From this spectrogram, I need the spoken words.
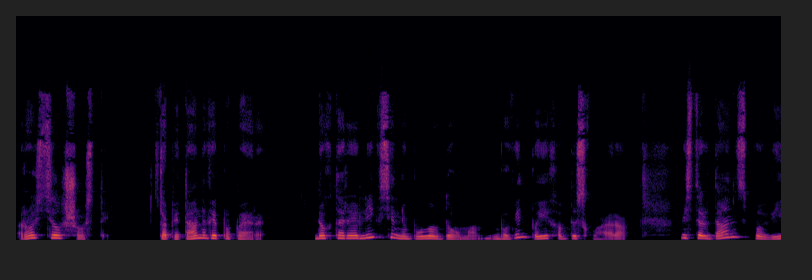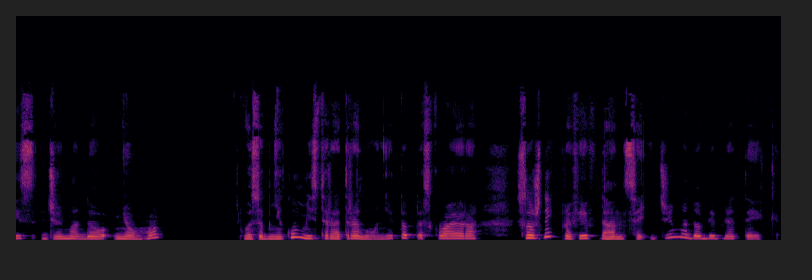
Розділ шостий. Капітанові папери. Доктора Лівсі не було вдома, бо він поїхав до сквайра. Містер Данс повіз Джима до нього, в особняку містера Трелоні, тобто сквайра, служник провів Данса і Джима до бібліотеки.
